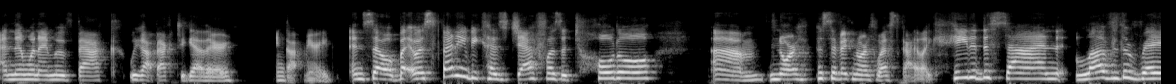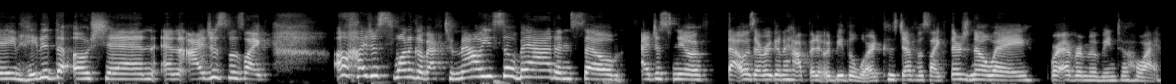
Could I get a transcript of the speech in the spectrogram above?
and then when i moved back we got back together and got married. And so but it was funny because jeff was a total um, north pacific northwest guy like hated the sun loved the rain hated the ocean. And i just was like oh, I just want to go back to Maui so bad. And so I just knew if that was ever going to happen, it would be the Lord. Because Jeff was like, there's no way we're ever moving to Hawaii.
